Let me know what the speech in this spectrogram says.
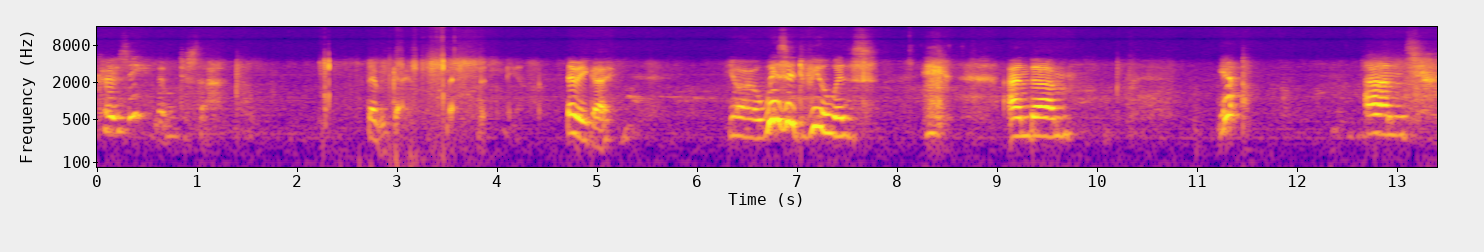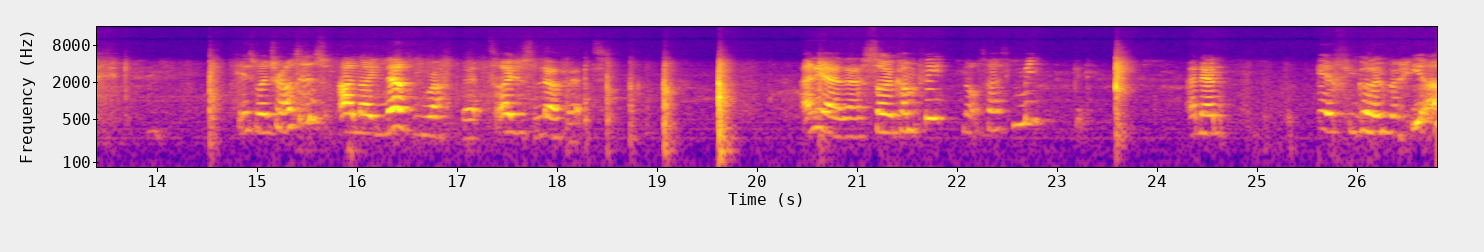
cozy. Let me just, uh, there we go. There- There we go. You're a wizard, viewers. And um, yep. And here's my trousers, and I love the rough bit. I just love it. And yeah, they're so comfy, not hurting me. And then if you go over here,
